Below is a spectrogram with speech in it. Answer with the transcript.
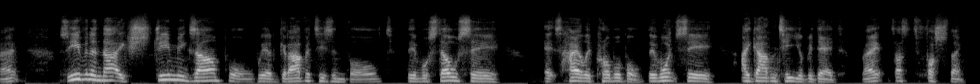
right? So even in that extreme example where gravity is involved, they will still say it's highly probable. They won't say, I guarantee you'll be dead, right? That's the first thing.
